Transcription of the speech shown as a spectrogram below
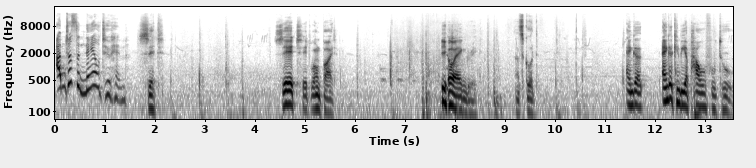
I'm just a nail to him. Sit. Sit, it won't bite. You're angry. That's good. Anger anger can be a powerful tool,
